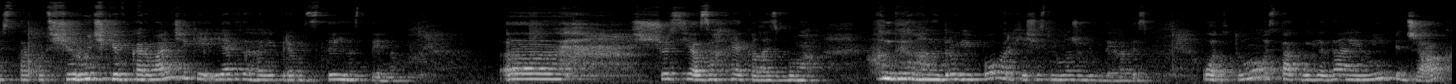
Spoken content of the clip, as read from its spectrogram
Ось так от ще ручки в карманчики, і я взагалі прям стильно-стильно. Щось я захекалась, бо ходила на другий поверх і щось не можу віддихатись. От, тому ось так виглядає мій піджак.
